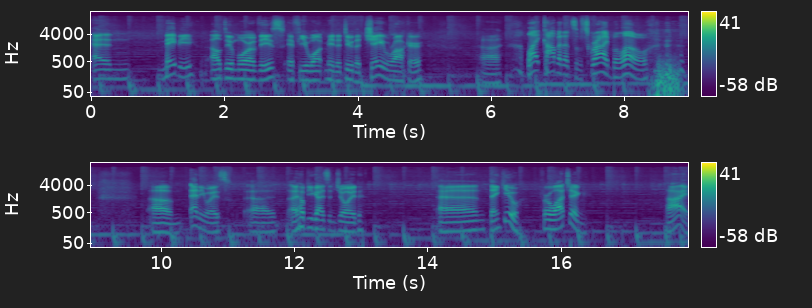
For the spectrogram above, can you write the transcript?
and maybe I'll do more of these if you want me to do the J Rocker. Uh, Like, comment, and subscribe below. um, anyways, uh, I hope you guys enjoyed. And thank you for watching. Hi.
